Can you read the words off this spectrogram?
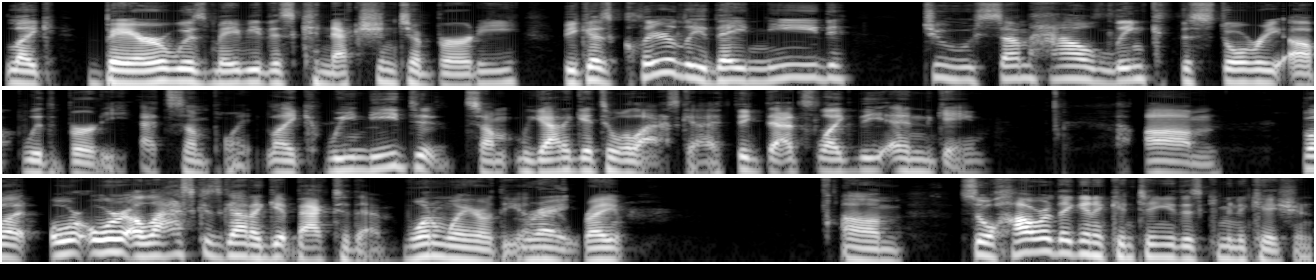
Like bear was maybe this connection to birdie because clearly they need to somehow link the story up with birdie at some point like we need to some we got to get to alaska i think that's like the end game um but or or alaska's got to get back to them one way or the other Right. right um So how are they going to continue this communication?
